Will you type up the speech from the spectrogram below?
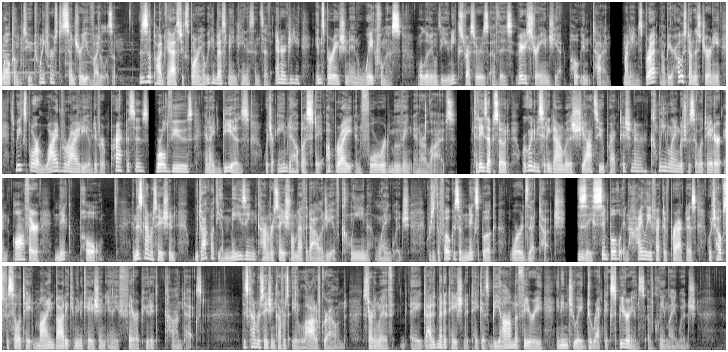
Welcome to 21st Century Vitalism. This is a podcast exploring how we can best maintain a sense of energy, inspiration, and wakefulness while living with the unique stressors of this very strange yet potent time. My name is Brett, and I'll be your host on this journey as we explore a wide variety of different practices, worldviews, and ideas which are aimed to help us stay upright and forward moving in our lives. Today's episode, we're going to be sitting down with a shiatsu practitioner, clean language facilitator, and author, Nick Pole. In this conversation, we talk about the amazing conversational methodology of clean language, which is the focus of Nick's book, Words That Touch. This is a simple and highly effective practice which helps facilitate mind body communication in a therapeutic context. This conversation covers a lot of ground, starting with a guided meditation to take us beyond the theory and into a direct experience of clean language.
